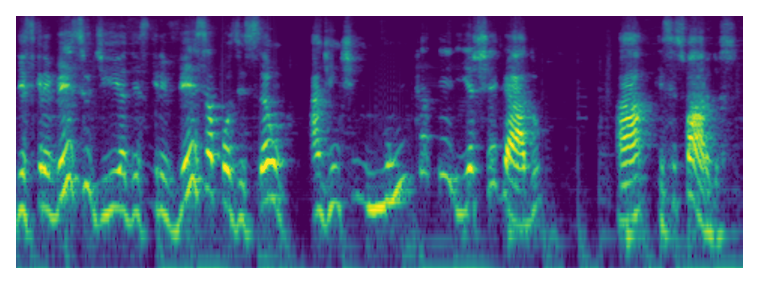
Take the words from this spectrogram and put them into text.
descrevesse o dia, descrevesse a posição, a gente nunca teria chegado a esses fardos.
